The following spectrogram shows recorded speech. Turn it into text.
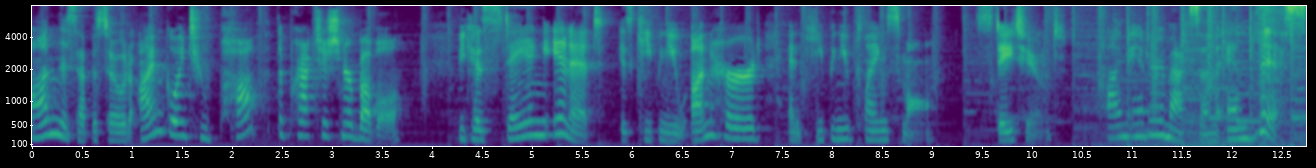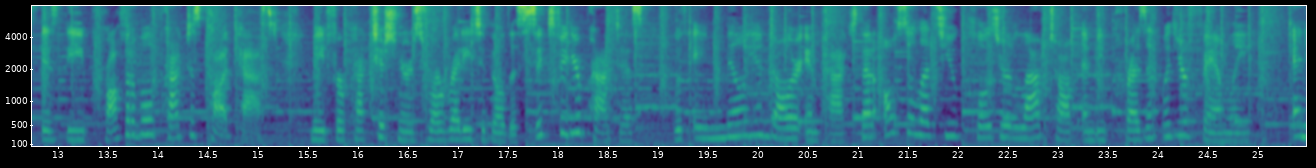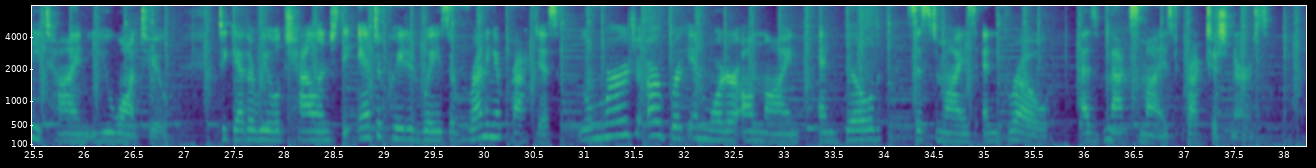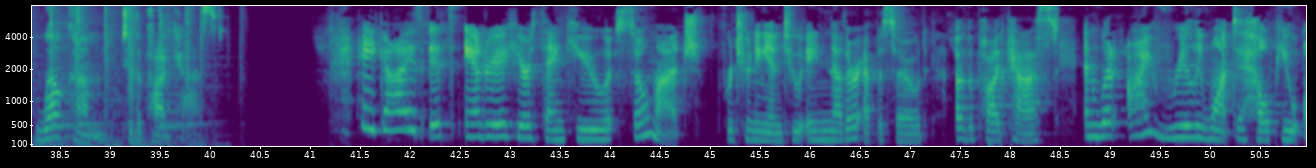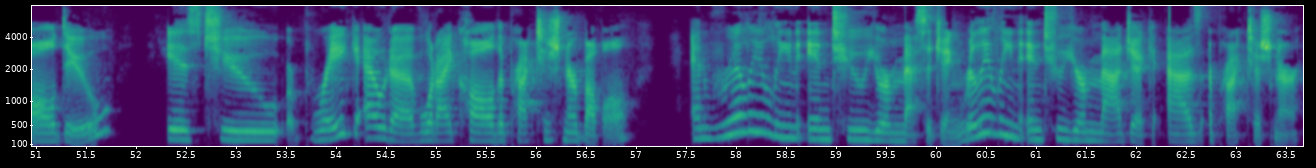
On this episode, I'm going to pop the practitioner bubble because staying in it is keeping you unheard and keeping you playing small. Stay tuned. I'm Andrea Maxim, and this is the Profitable Practice Podcast made for practitioners who are ready to build a six figure practice with a million dollar impact that also lets you close your laptop and be present with your family anytime you want to. Together, we will challenge the antiquated ways of running a practice. We will merge our brick and mortar online and build, systemize, and grow as maximized practitioners. Welcome to the podcast. Hey guys, it's Andrea here. Thank you so much for tuning in to another episode of the podcast. And what I really want to help you all do is to break out of what I call the practitioner bubble and really lean into your messaging, really lean into your magic as a practitioner.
